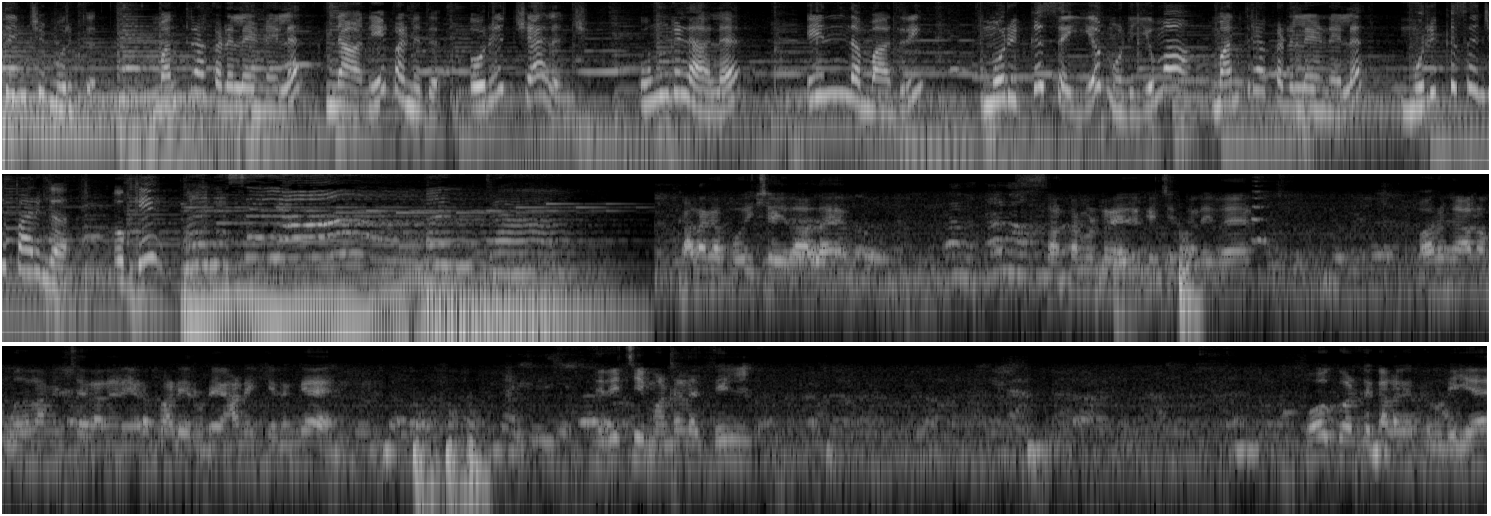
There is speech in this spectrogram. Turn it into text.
இருபத்தஞ்சு முறுக்கு. மந்த்ரா கடலை எண்ணெயில நானே பண்ணுது. ஒரு சேலஞ்ச் உங்களால இந்த மாதிரி முறுக்கு செய்ய முடியுமா? மந்த்ரா கடலை எண்ணெயில முறுக்கு செஞ்சு பாருங்க. ஓகே? கழக பொதுச் செயலாளர் சட்டமன்ற எதிர்க்கட்சி தலைவர் வருங்கால முதலமைச்சர் அண்ணன் எடப்பாடியாருடைய ஆணைக்கிணங்க திருச்சி மண்டலத்தில் போக்குவரத்து கழகத்தினுடைய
